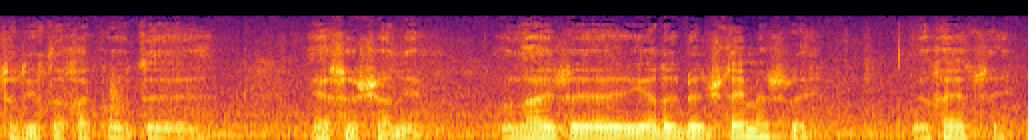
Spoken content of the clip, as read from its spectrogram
שצריך לחכות אה, עשר שנים, אולי זה ילד בן 12 וחצי.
